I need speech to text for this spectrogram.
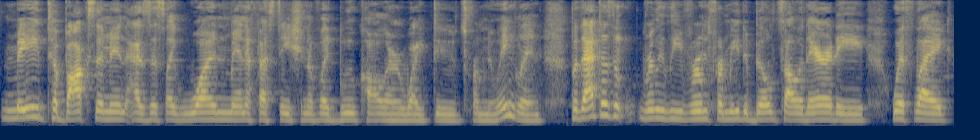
made to box them in as this like one manifestation of like blue collar white dudes from New England. But that doesn't really leave room for me to build solidarity with like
